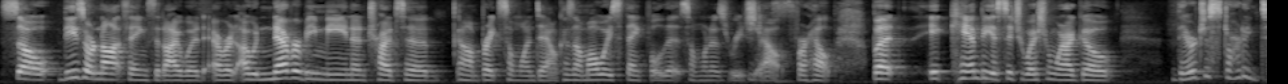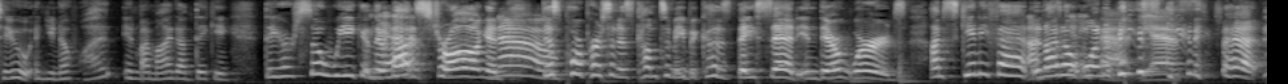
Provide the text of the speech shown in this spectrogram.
So these are not things that I would ever, I would never be mean and try to um, break someone down because I'm always thankful that someone has reached Yes. out for help. But it can be a situation where I go, they're just starting too. And you know what? In my mind, I'm thinking, they are so weak and they're not strong. And No. this poor person has come to me because they said in their words, I'm skinny fat I'm and I don't want to be yes. skinny fat.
